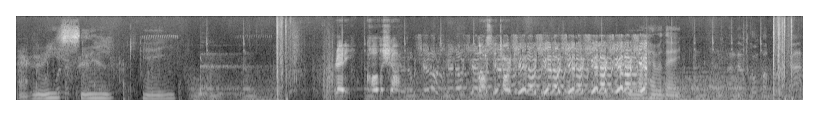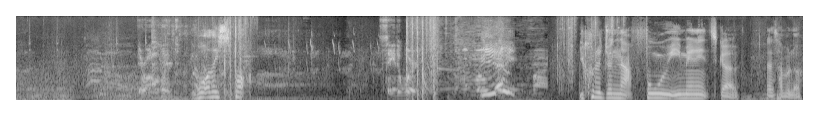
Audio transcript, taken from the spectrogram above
Very sneaky Ready. Call the shot. Lost the target. Where are they? They're on alert. What are they spot? Say the word. You could have done that 40 minutes ago. Let's have a look.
